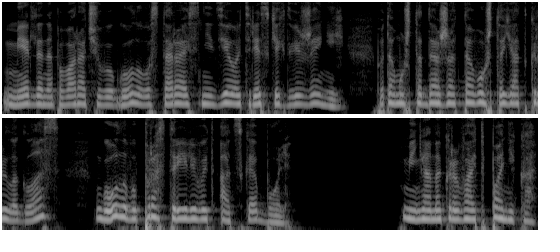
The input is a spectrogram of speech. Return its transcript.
Медленно поворачиваю голову, стараясь не делать резких движений, потому что даже от того, что я открыла глаз, голову простреливает адская боль. Меня накрывает паника.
